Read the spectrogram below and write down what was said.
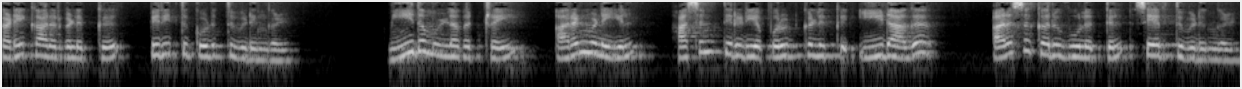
கடைக்காரர்களுக்கு பிரித்து கொடுத்து விடுங்கள். மீதமுள்ளவற்றை அரண்மனையில் ஹசன் திருடிய பொருட்களுக்கு ஈடாக அரச கருவூலத்தில் சேர்த்து விடுங்கள்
